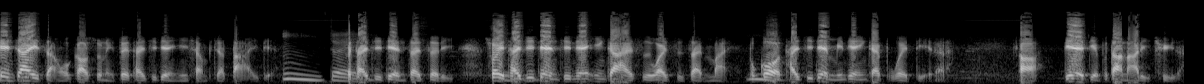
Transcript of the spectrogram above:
电价一涨，我告诉你，对台积电影响比较大一点。嗯，对。台积电在这里，所以台积电今天应该还是外资在卖。不过台积电明天应该不会跌的，啊，跌也跌不到哪里去了。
